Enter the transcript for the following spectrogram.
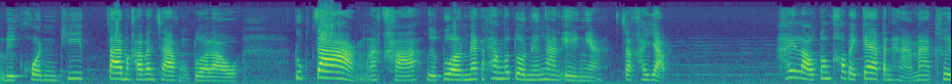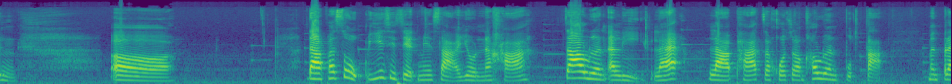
หรือคนที่ใต้บังคับบัญชาของตัวเรา ลูกจ้างนะคะ หรือตัวแม้กระทั่งว่าตัวเนื้องานเองเนี่ยจะขยับ ให้เราต้องเข้าไปแก้ปัญหามากขึ้น เอ่อ ดาวพระศุกร์27 เมษายนนะคะ เจ้าเรือนอลิและลาพะจะโคจรเข้าเรือนปุตตะ มันแปล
